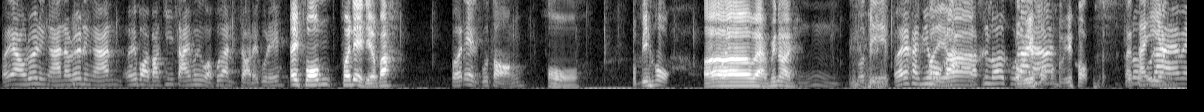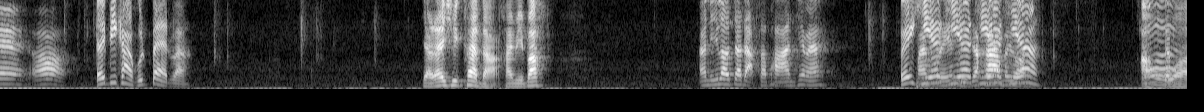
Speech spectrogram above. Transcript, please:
เฮ้ยเอาด้วยหนึ่งอันเอาด้วยหนึ่งอันเฮ้ยบอยบักกี้ซ้ายมือว่ะเพื่อนจอดให้กูดิไอ้โฟมเฟอร์เดทเดียวปะเปิดเอ็ดกูสองโอ้ผมมีหกเออแบ่งพี่หน่อยอืมโทษที เฮ้ยใครมีหกอะมาขึ้นรถกูผมได้มีหกนะผมมีหกแต่ขึ้นรถตากูเอียงได้แม่อ่าเฮ้ยพี่ข่าวคุณแปดว่ะ อยากได้ชิคแพดอะใครมีปะอันนี้เราจะดักสะพานใช่ไหม เฮ้ยเคลียร์เคลียร์เคลียร์เคลียร์เอาว่ะ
